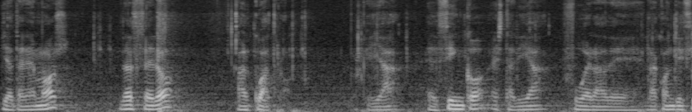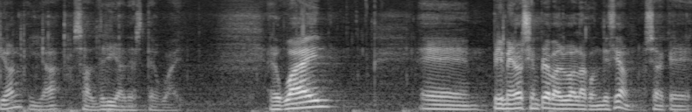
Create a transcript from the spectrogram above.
ya tenemos del 0 al 4, porque ya el 5 estaría fuera de la condición y ya saldría de este while. El while eh, primero siempre evalúa la condición, o sea que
